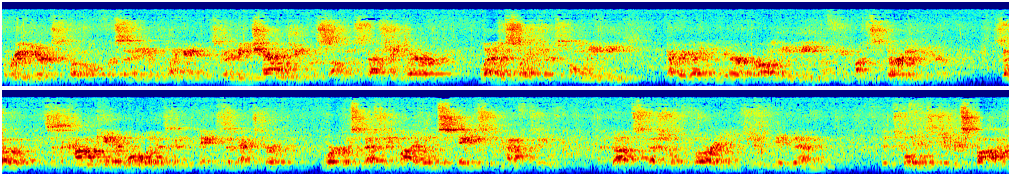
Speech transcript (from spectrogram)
three years total for submitting a plan is going to be challenging for some, especially where legislatures only meet every other year or only meet a few months during the year. So this is a complicated role and it's going to take some extra work, especially by those states who have to adopt special authority to give them the tools to respond.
